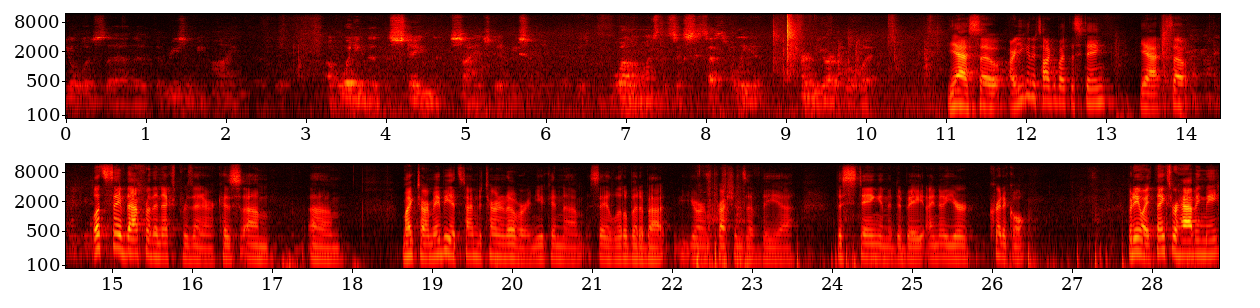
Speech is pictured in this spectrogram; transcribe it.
feel was the, the, the reason behind uh, the, avoiding the, the sting that science did recently? One of the ones that successfully turned the article away. Yeah, so are you going to talk about the sting? Yeah, so let's save that for the next presenter because um, um, Mike Tarr, maybe it's time to turn it over and you can um, say a little bit about your impressions of the, uh, the sting and the debate. I know you're critical. But anyway, thanks for having me,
